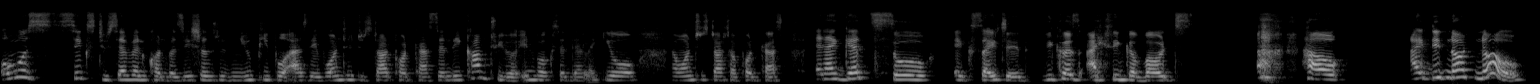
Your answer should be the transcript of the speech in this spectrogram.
almost six to seven conversations with new people as they've wanted to start podcasts, and they come to your inbox and they're like, "Yo, I want to start a podcast," and I get so excited because I think about how I did not know,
